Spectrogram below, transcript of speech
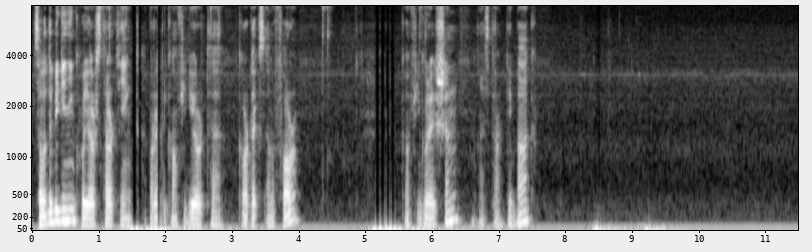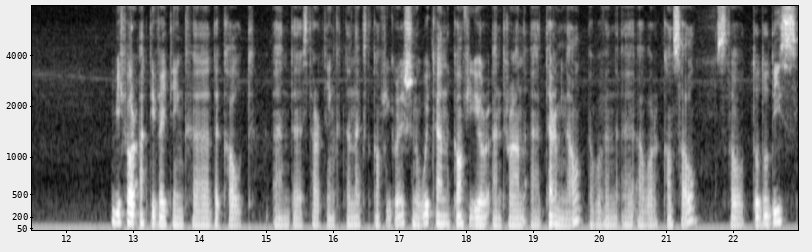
So at the beginning we are starting already configured uh, Cortex M4 configuration. I start debug. Before activating uh, the code and uh, starting the next configuration, we can configure and run a terminal within uh, our console. So to do this,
